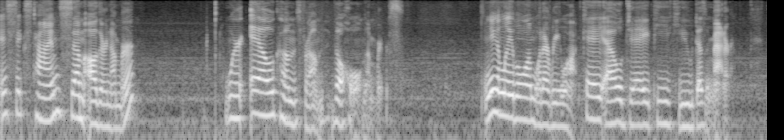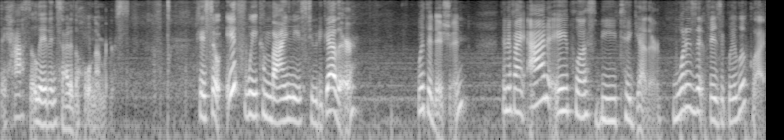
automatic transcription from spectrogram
is 6 times some other number, where L comes from the whole numbers. And you can label them whatever you want, K, L, J, P, Q, doesn't matter. They have to live inside of the whole numbers. Okay, so if we combine these two together with addition, and if I add A plus B together, what does it physically look like?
